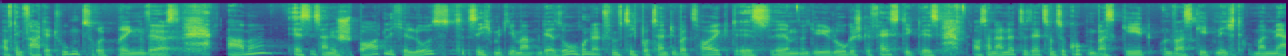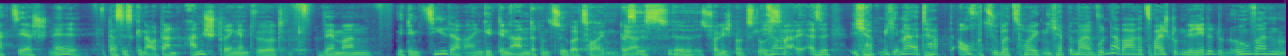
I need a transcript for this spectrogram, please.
auf den Pfad der Tugend zurückbringen wirst. Ja. Aber es ist eine sportliche Lust, sich mit jemandem, der so 150 Prozent überzeugt ist ähm, und ideologisch gefestigt ist, auseinanderzusetzen und zu gucken, was geht und was geht nicht. Und man merkt sehr schnell, dass es genau dann anstrengend wird, wenn man mit dem Ziel da reingeht, den anderen zu überzeugen. Das ja. ist, äh, ist völlig nutzlos. Ich hab, also ich habe mich immer ertappt, auch zu überzeugen. Ich habe immer wunderbare zwei Stunden geredet und irgendwann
